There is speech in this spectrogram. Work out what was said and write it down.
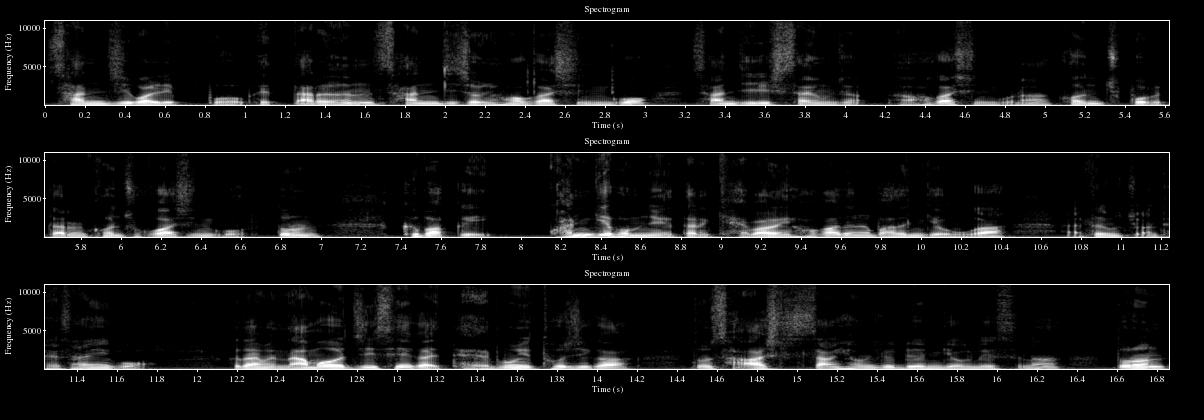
산지관리법에 따른 산지 전용 허가 신고, 산지 일시 사용 어, 허가 신고나 건축법에 따른 건축 허가 신고 또는 그 밖의 관계 법령에 따른 개발행 허가 등을 받은 경우가 등록 전환 대상이고 그다음에 나머지 세 가지 대부분의 토지가 또는 사실상 형질 변경됐으나 또는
